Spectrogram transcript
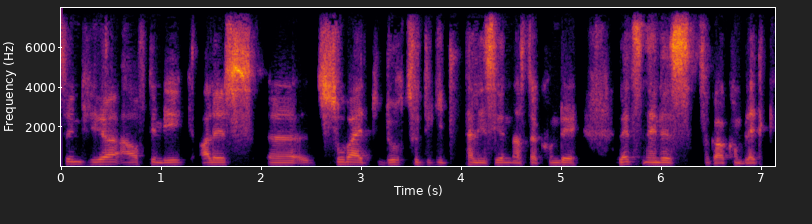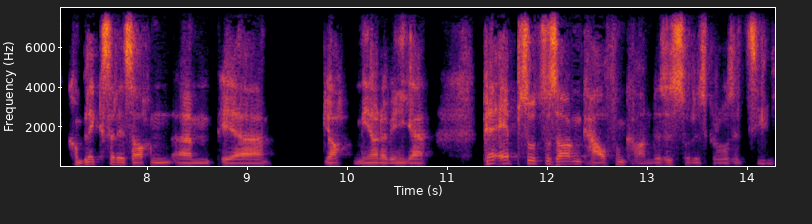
sind hier auf dem Weg, alles äh, so weit durchzudigitalisieren, dass der Kunde letzten Endes sogar komplett komplexere Sachen ähm, per, ja, mehr oder weniger per App sozusagen kaufen kann. Das ist so das große Ziel.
